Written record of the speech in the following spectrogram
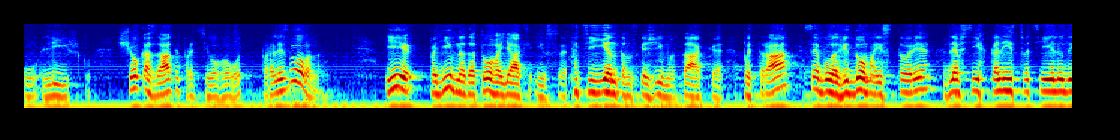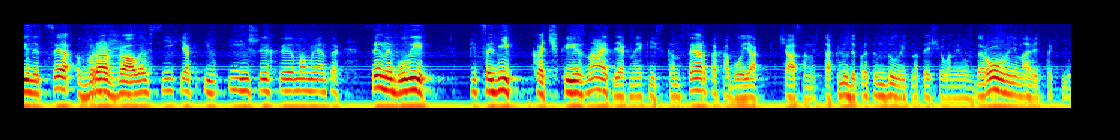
у ліжку. Що казати про цього от паралізованого? І подібно до того, як із пацієнтом, скажімо так, Петра, це була відома історія для всіх каліцтва цієї людини. Це вражало всіх, як і в інших моментах. Це не були підсадні качки, знаєте, як на якихось концертах, або як часом так люди претендують на те, що вони оздоровлені, навіть такі.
